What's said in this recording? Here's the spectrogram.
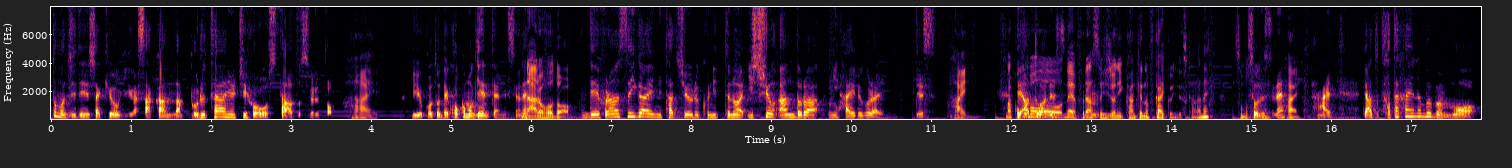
最も自転車競技が盛んなブルターニュ地方をスタートすると。はい。いうことでここも原点ですよね。なるほど。でフランス以外に立ち寄る国っていうのは一瞬アンドラに入るぐらいです。はいまあこでこあとはです。もねフランス非常に関係の深い国ですからね、そもそも、そうですね。はい。はい。で、あと戦いの部分も、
